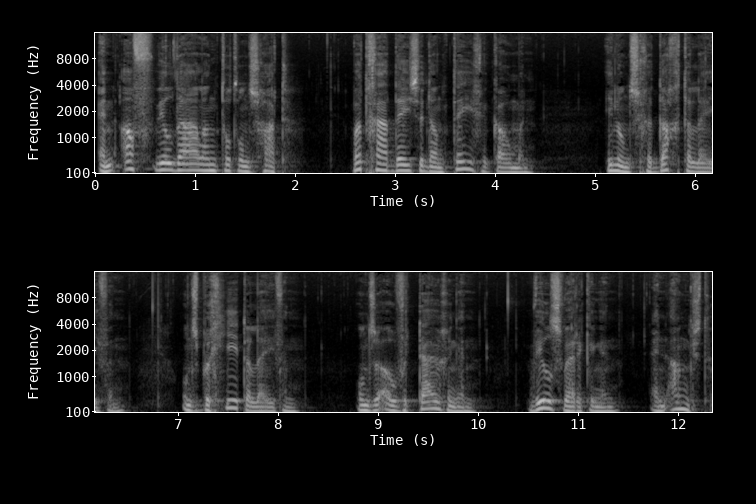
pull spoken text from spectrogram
en af wil dalen tot ons hart, wat gaat deze dan tegenkomen in ons gedachtenleven, ons begeerteleven, onze overtuigingen, wilswerkingen en angst?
